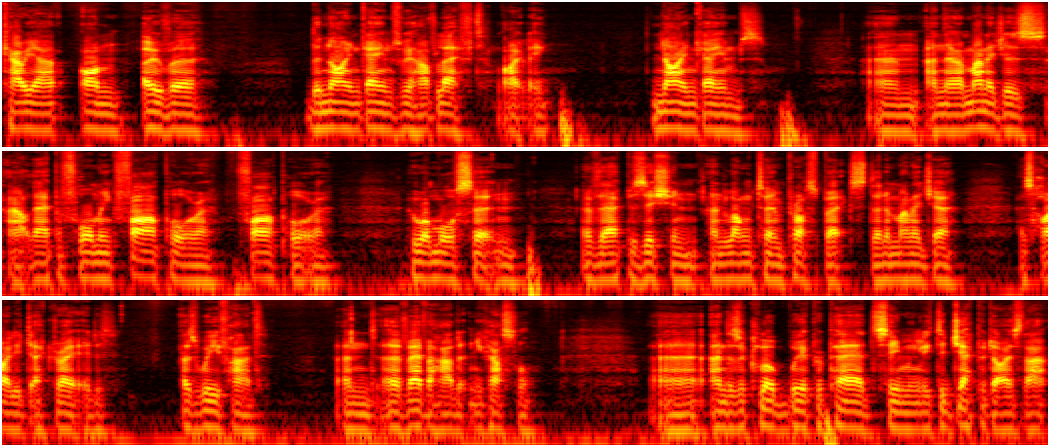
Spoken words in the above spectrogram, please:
carry out on over the nine games we have left, likely. Nine games. Um, and there are managers out there performing far poorer, far poorer, who are more certain of their position and long term prospects than a manager as highly decorated as we've had and have ever had at Newcastle. Uh, and as a club, we're prepared seemingly to jeopardise that.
